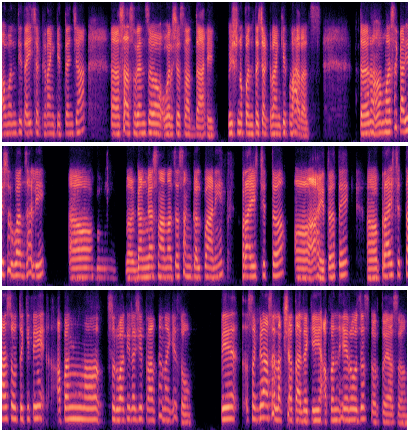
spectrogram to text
अवंतीताई चक्रांकित त्यांच्या सासऱ्यांचं सासऱ्यांचं वर्षश्राद्ध आहे. विष्णुपंत चक्रांकित महाराज. तर मग सकाळी सुरुवात झाली. गंगा स्नानाचा संकल्प आणि प्रायश्चित्त आहे. तर ते प्रायश्चित्त असं होतं, की ते आपण सुरुवातीला जी प्रार्थना घेतो, ते सगळं असं लक्षात आलं, की आपण हे रोजच करतोय असं.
